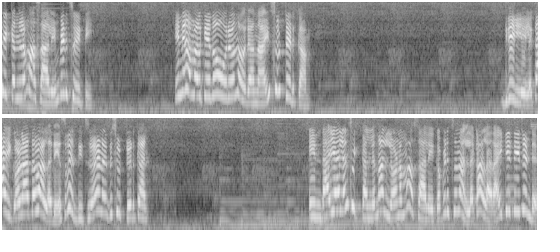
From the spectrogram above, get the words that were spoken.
ചിക്കനിലെ മസാലയും പിടിച്ചു കിട്ടി. ഇനി നമ്മൾക്ക് ഇത് ഓരോന്നോരോന്നായി ചുട്ടെടുക്കാം. ഗ്രില്ലിൽ കൈകൊള്ളാതെ വളരെ ശ്രദ്ധിച്ചു വേണം ഇത് ചുട്ടെടുക്കാൻ. എന്തായാലും ചിക്കനിൽ നല്ലോണം മസാലയൊക്കെ പിടിച്ച് നല്ല കളറായി കിട്ടിയിട്ടുണ്ട്.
